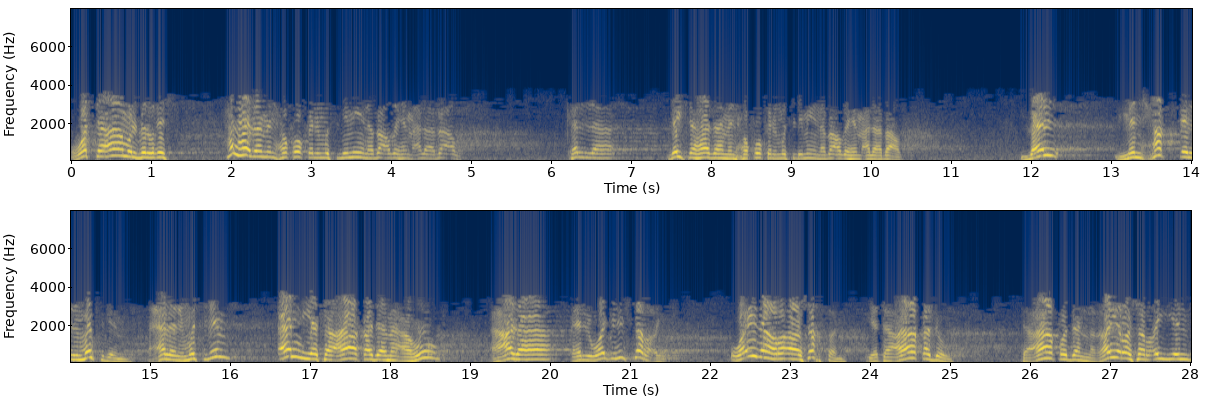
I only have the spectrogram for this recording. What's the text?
والتعامل في الغش هل هذا من حقوق المسلمين بعضهم على بعض؟ كلا ليس هذا من حقوق المسلمين بعضهم على بعض. بل من حق المسلم على المسلم أن يتعاقد معه على الوجه الشرعي. وإذا رأى شخصا يتعاقد تعاقدا غير شرعي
